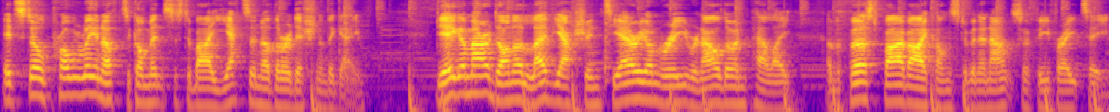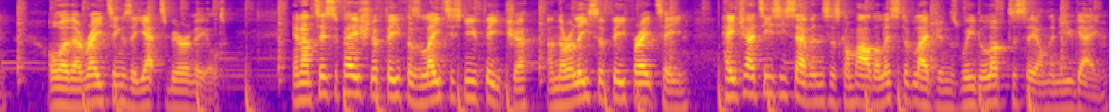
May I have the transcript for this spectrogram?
it's still probably enough to convince us to buy yet another edition of the game. Diego Maradona, Lev Yashin, Thierry Henry, Ronaldo and Pele are the first five icons to have been announced for FIFA 18 although their ratings are yet to be revealed. In anticipation of FIFA's latest new feature and the release of FIFA 18, HITC Sevens has compiled a list of legends we'd love to see on the new game.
